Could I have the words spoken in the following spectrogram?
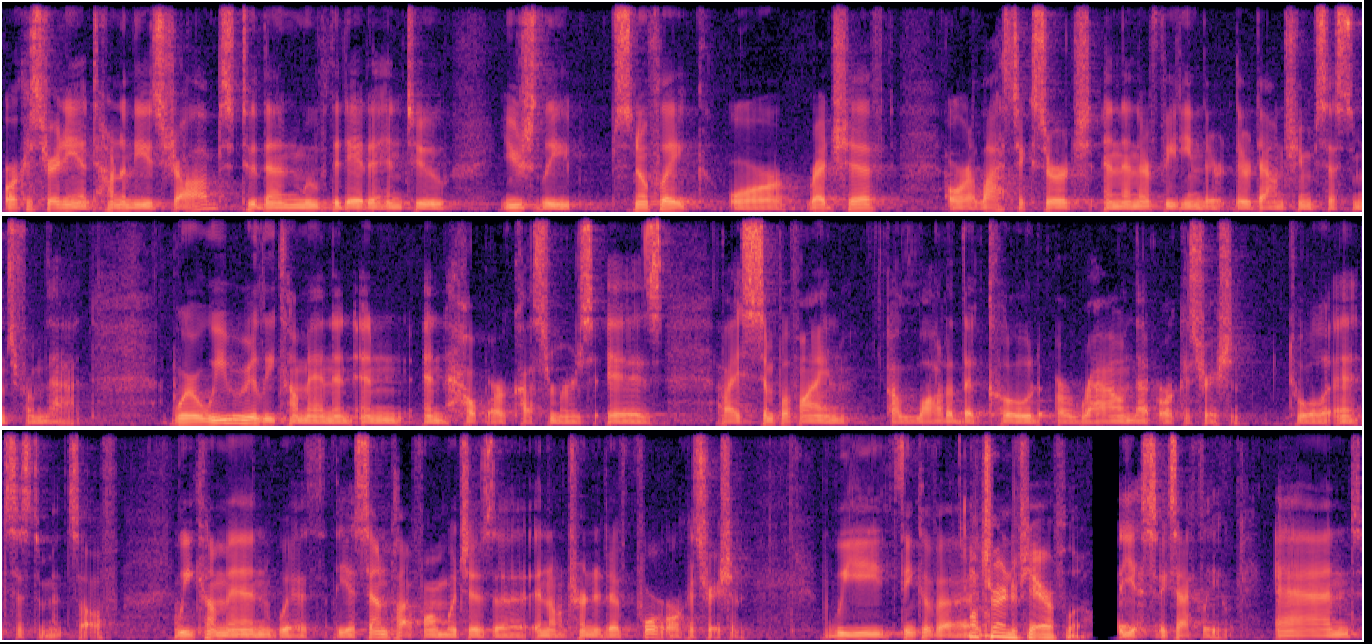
orchestrating a ton of these jobs to then move the data into usually Snowflake or Redshift or Elasticsearch, and then they're feeding their, their downstream systems from that. Where we really come in and, and, and help our customers is by simplifying a lot of the code around that orchestration tool and system itself. We come in with the Ascend platform, which is a, an alternative for orchestration. We think of a alternative to Airflow. Yes, exactly. And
